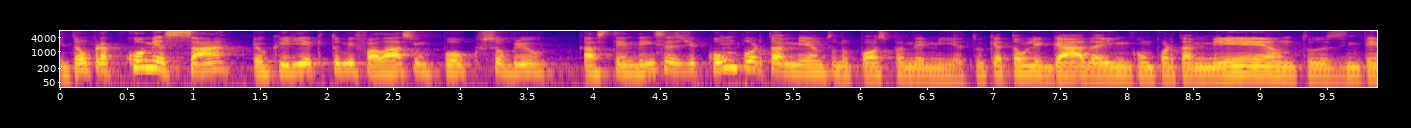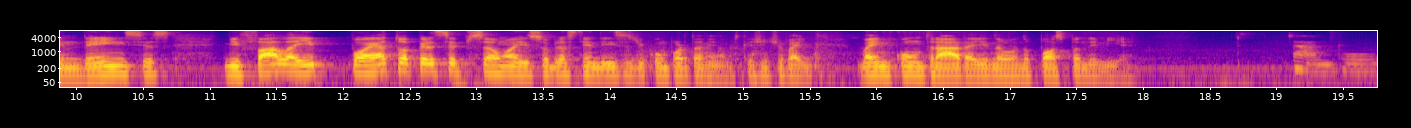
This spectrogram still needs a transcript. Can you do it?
Então, para começar, eu queria que tu me falasse um pouco sobre o, as tendências de comportamento no pós-pandemia. Tu que é tão ligada em comportamentos, em tendências, me fala aí qual é a tua percepção aí sobre as tendências de comportamento que a gente vai, vai encontrar aí no, no pós-pandemia. Tá bom.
